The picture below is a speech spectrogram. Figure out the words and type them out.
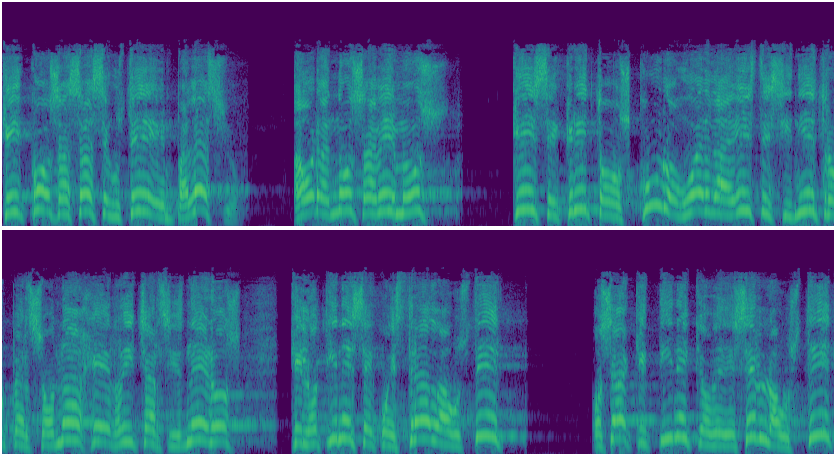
qué cosas hace usted en Palacio. Ahora no sabemos qué secreto oscuro guarda este siniestro personaje, Richard Cisneros, que lo tiene secuestrado a usted. O sea, que tiene que obedecerlo a usted.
